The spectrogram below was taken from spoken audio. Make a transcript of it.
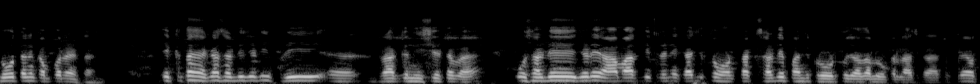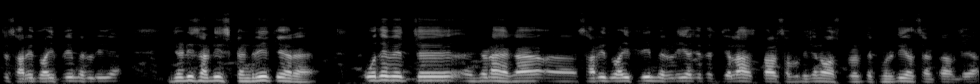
ਦੋ ਤਿੰਨ ਕੰਪੋਨੈਂਟ ਹੈ ਇੱਕ ਤਾਂ ਹੈਗਾ ਸਾਡੀ ਜਿਹੜੀ ਫ੍ਰੀ ਡਰੱਗ ਇਨੀਸ਼ੀਏਟਿਵ ਹੈ ਉਹ ਸਾਡੇ ਜਿਹੜੇ ਆਮ ਆਦਮੀ ਕਲੀਨਿਕ ਹੈ ਜਿੱਥੋਂ ਹੁਣ ਤੱਕ 5.5 ਕਰੋੜ ਤੋਂ ਜ਼ਿਆਦਾ ਲੋਕ ਇਲਾਜ ਕਰਾ ਚੁੱਕੇ ਆ। ਉੱਥੇ ਸਾਰੀ ਦਵਾਈ ਫ੍ਰੀ ਮਿਲ ਰਹੀ ਹੈ ਜਿਹੜੀ ਸਾਡੀ ਸੈਕੰਡਰੀ ਕੇਅਰ ਹੈ, ਉਹਦੇ ਵਿੱਚ ਜਿਹੜਾ ਹੈਗਾ ਸਾਰੀ ਦਵਾਈ ਫ੍ਰੀ ਮਿਲ ਰਹੀ ਹੈ ਜਿੱਥੇ ਜ਼ਿਲ੍ਹਾ ਹਸਪਤਾਲ ਸਬ ਡਿਵੀਜ਼ਨ ਹਸਪਤਾਲ ਤੇ ਕਮਿਊਨਿਟੀ ਹੈਲਥ ਸੈਂਟਰ ਆਉਂਦੇ ਆ।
